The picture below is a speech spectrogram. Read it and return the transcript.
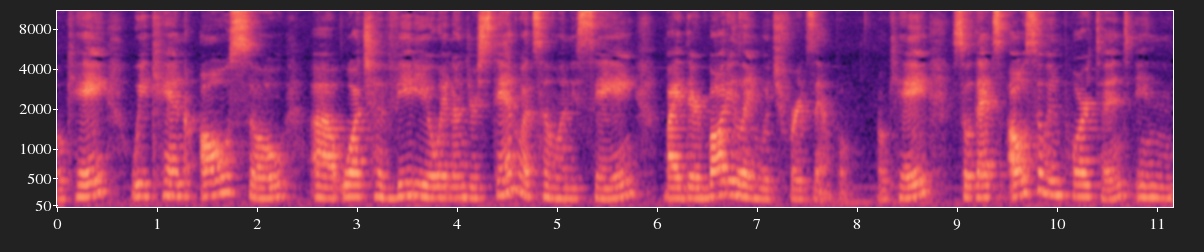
okay? We can also uh, watch a video and understand what someone is saying by their body language for example okay? So that's also important in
